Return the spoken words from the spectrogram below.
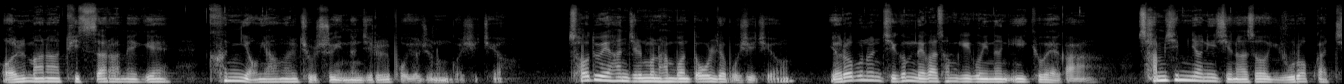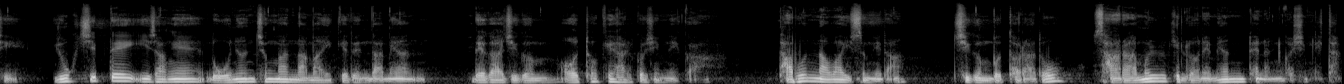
얼마나 뒷사람에게 큰 영향을 줄 수 있는지를 보여주는 것이지요. 서두의 한 질문 한번 떠올려 보시지요. 여러분은 지금 내가 섬기고 있는 이 교회가 30년이 지나서 유럽같이 60대 이상의 노년층만 남아있게 된다면 내가 지금 어떻게 할 것입니까? 답은 나와 있습니다. 지금부터라도 사람을 길러내면 되는 것입니다.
